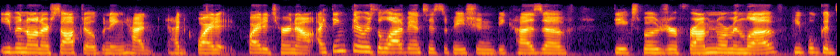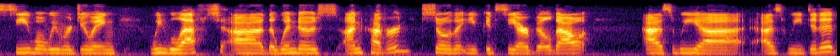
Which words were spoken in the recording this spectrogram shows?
even on our soft opening had had quite a quite a turnout. I think there was a lot of anticipation because of the exposure from Norman Love. People could see what we were doing. We left uh, the windows uncovered so that you could see our build out as we uh, as we did it,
